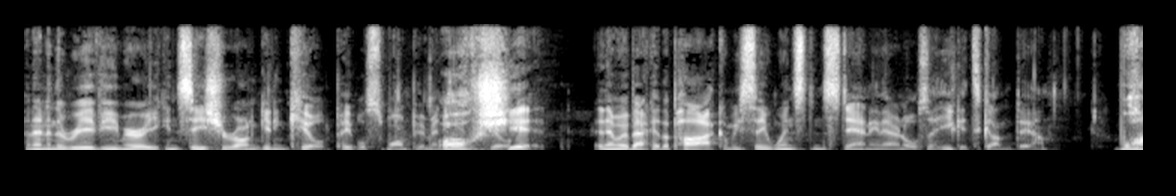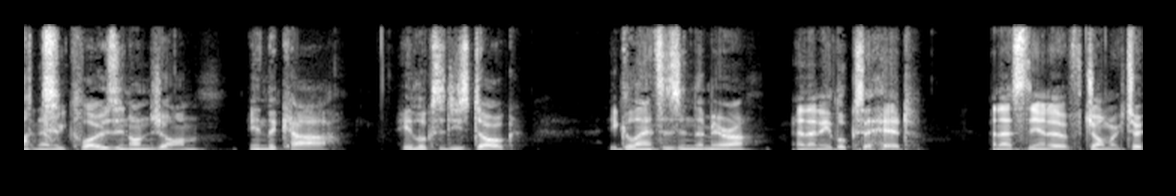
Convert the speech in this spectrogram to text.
And then in the rearview mirror, you can see Charon getting killed. People swamp him. And Oh shit. And then we're back at the park and we see Winston standing there, and also he gets gunned down. What? And then we close in on John in the car. He looks at his dog, he glances in the mirror, and then he looks ahead. And that's the end of John Wick 2.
